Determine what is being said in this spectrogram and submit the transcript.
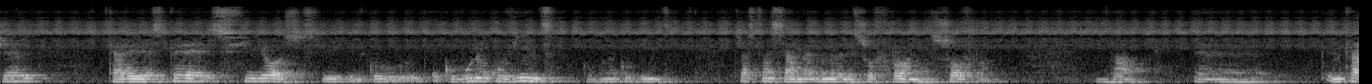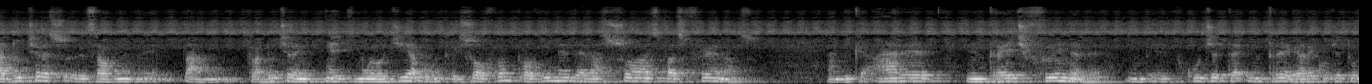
cel care este sfios, cu, cu bună cuvință, cu bună cuvință. Ce asta înseamnă numele de Sofronie, Sofron. Da. Uh, în traducere sau în, da, în traducere în etimologia cuvântului sofron provine de la soastas frenos, adică are întregi fânele, cugetă întreg, are cugetul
